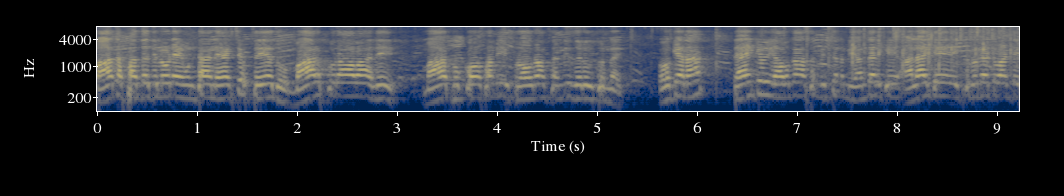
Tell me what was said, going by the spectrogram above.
పాత పద్ధతిలోనే ఉంటాను యాక్సెప్ట్ చేయదు. మార్పు రావాలి. మార్పు కోసం ఈ ప్రోగ్రామ్స్ అన్ని జరుగుతున్నాయి. ఓకేనా? థ్యాంక్ యూ ఈ అవకాశం ఇచ్చిన మీ అందరికీ అలాగే ఇక్కడ ఉన్నటువంటి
